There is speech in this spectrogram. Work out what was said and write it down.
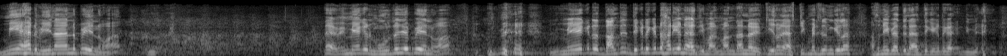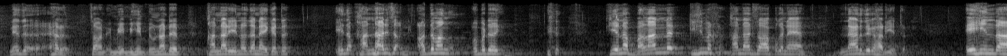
මේ ඇහැට වීණා යන්න පේනවා. නෑ මේකට මූර්ධජ පේනවා. මේකට දන්ත දෙකට එකට හරියන ඇති මම දන්න කියනවා ඇස්ටික් මෙඩිසම් කියලා. අසනීපයක් දෙන ඇස් දෙකකට නේද? හර. සමහර මෙහෙම වුණාට කන්නඩි එනවා දන්න එකට. එහෙනම් කන්නඩි අද මම ඔබට කියන බලන්න කිසිම කන්නඩි සාපක නැහැ නාන දෙක හරියට. ඒ හින්දා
